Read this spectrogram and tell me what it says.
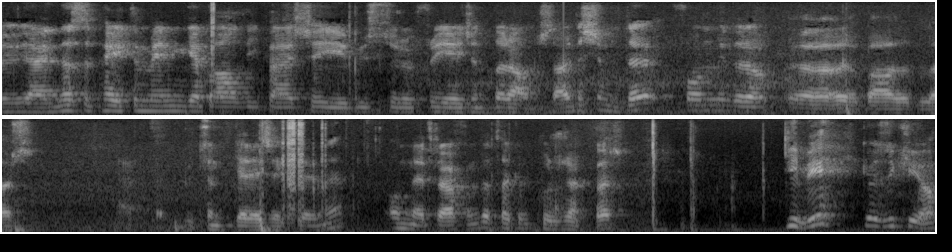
e, yani nasıl Peyton Manning'e bağlayıp her şeyi bir sürü free agentlar almışlardı. Şimdi de Von Miller'a e, bağladılar. Evet. Bütün geleceklerini onun etrafında takım kuracaklar gibi gözüküyor.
